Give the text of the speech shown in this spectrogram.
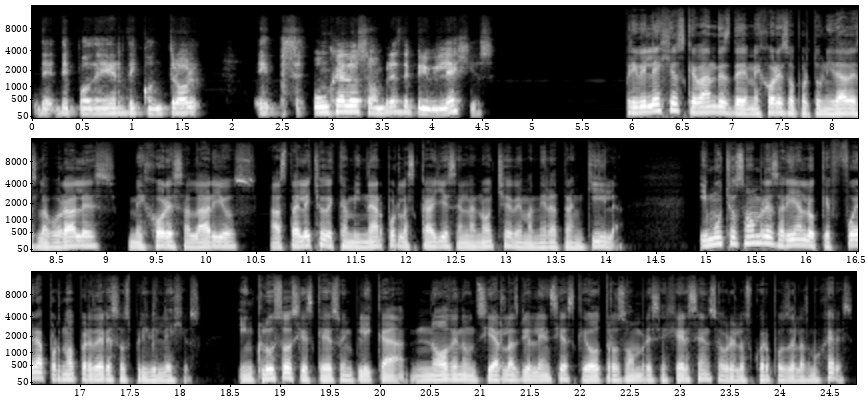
de, poder, de control, eh, pues, unge a los hombres de privilegios. Privilegios que van desde mejores oportunidades laborales, mejores salarios, hasta el hecho de caminar por las calles en la noche de manera tranquila. Y muchos hombres harían lo que fuera por no perder esos privilegios, incluso si es que eso implica no denunciar las violencias que otros hombres ejercen sobre los cuerpos de las mujeres.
